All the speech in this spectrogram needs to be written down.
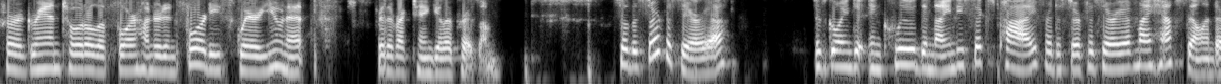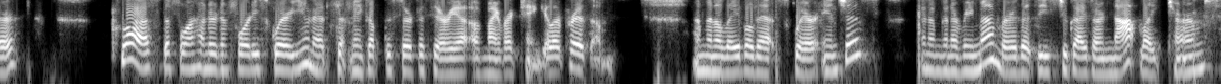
for a grand total of 440 square units for the rectangular prism. So the surface area is going to include the 96 pi for the surface area of my half cylinder, plus the 440 square units that make up the surface area of my rectangular prism. I'm going to label that square inches, and I'm going to remember that these two guys are not like terms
